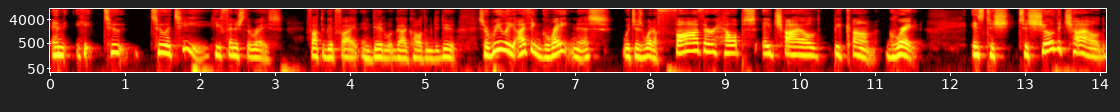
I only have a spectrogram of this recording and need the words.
and he to to a T, he finished the race fought the good fight, and did what God called him to do. So, really, I think greatness, which is what a father helps a child become great, is to, sh- to show the child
